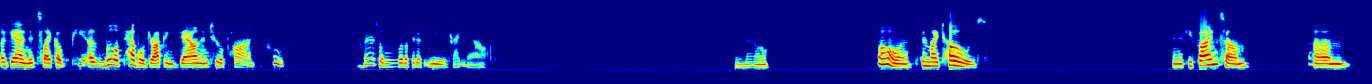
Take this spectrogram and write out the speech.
Again, it's like a, a little pebble dropping down into a pond. There's a little bit of ease right now. You know, oh, it's in my toes. And if you find some, um,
